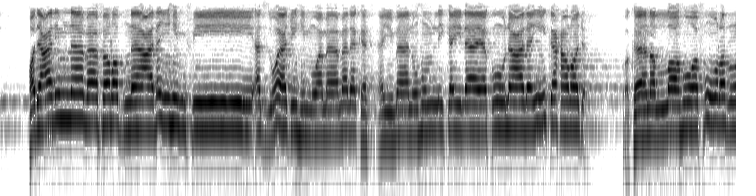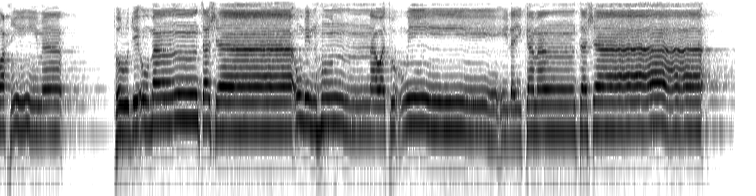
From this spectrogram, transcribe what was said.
قد علمنا ما فرضنا عليهم في أزواجهم وما ملكت أيمانهم لكي لا يكون عليك حرج وكان الله غفورا رحيما. ترجئ من تشاء منهن وتؤوي إليك من تشاء.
